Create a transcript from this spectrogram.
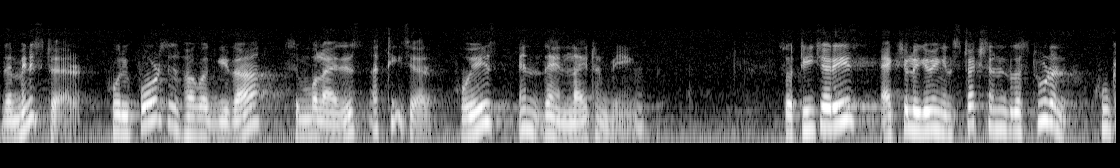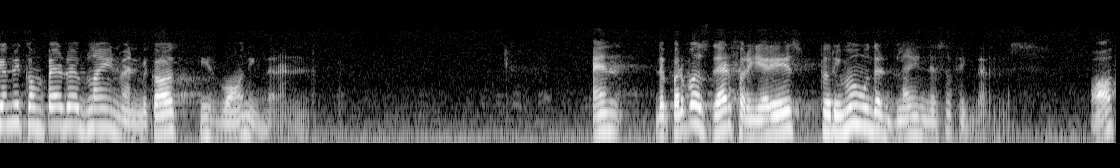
the minister who reports his Bhagavad Gita, symbolizes a teacher who is in the enlightened being. So teacher is actually giving instruction to the student who can be compared to a blind man because he is born ignorant. And the purpose therefore here is to remove that blindness of ignorance of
